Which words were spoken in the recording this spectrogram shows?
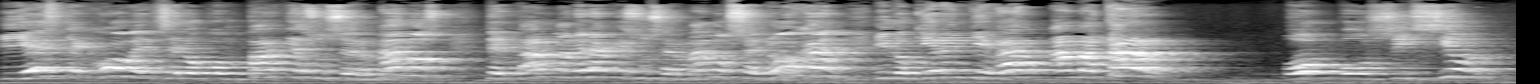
Y este joven se lo comparte a sus hermanos de tal manera que sus hermanos se enojan y lo quieren llegar a matar. Oposición.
